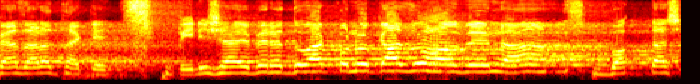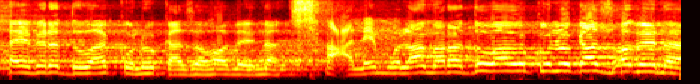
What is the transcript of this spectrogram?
বেজার থাকে, পিরি সাহেবের দোয়া কোনো কাজও হবে না, বক্তা সাহেবের দোয়া কোনো কাজ হবে না আলেম ওলামার দোয়াও কোনো কাজ হবে না।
